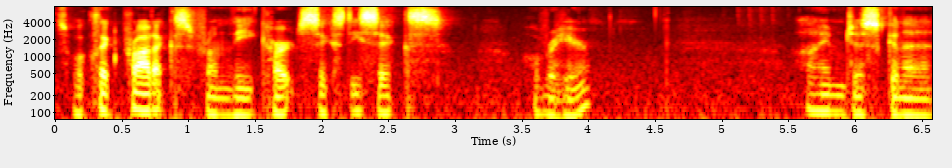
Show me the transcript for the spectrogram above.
So we'll click products from the Cart66 over here. I'm just going to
